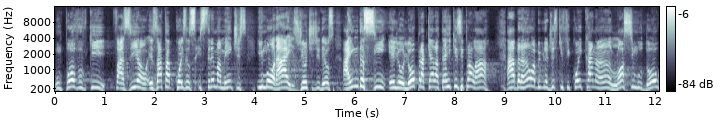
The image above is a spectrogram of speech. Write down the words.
um povo que faziam exata coisas extremamente imorais diante de Deus. Ainda assim, ele olhou para aquela terra e quis ir para lá. Abraão, a Bíblia diz que ficou em Canaã. Ló se mudou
